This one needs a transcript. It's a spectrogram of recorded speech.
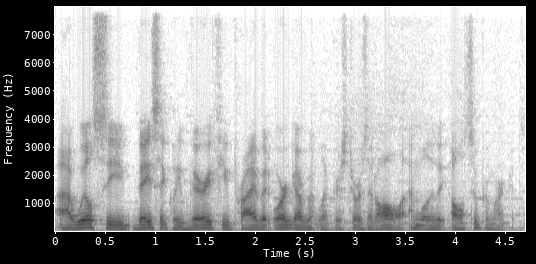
Uh, we'll see basically very few private or government liquor stores at all, and we'll all supermarkets.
